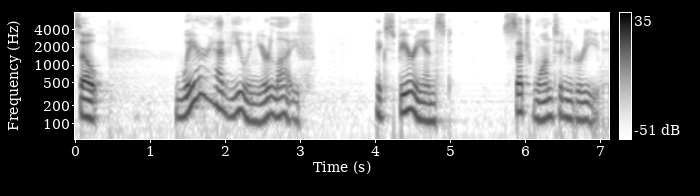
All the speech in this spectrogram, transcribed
So, where have you in your life experienced such wanton greed?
